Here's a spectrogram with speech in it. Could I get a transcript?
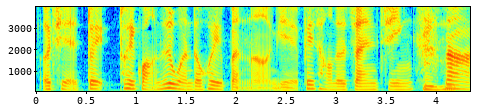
而且对推广日文的绘本呢也非常的专精。那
